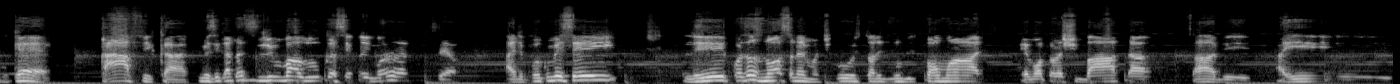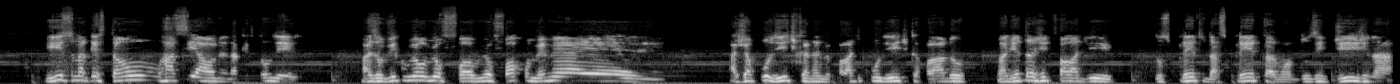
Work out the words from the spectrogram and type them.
O que é? Kafka. Comecei a catar esses livros malucos assim, falei, mano do céu. Aí depois comecei a ler coisas nossas, né, mano? Tipo, história de zumbi de Palmares, Revolta da Chibata, sabe? Aí. Isso na questão racial, né? Na questão dele. Mas eu vi que o meu, meu, meu foco mesmo é a geopolítica, né, meu? Falar de política, falar do. Não adianta a gente falar de, dos pretos, das pretas, dos indígenas,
